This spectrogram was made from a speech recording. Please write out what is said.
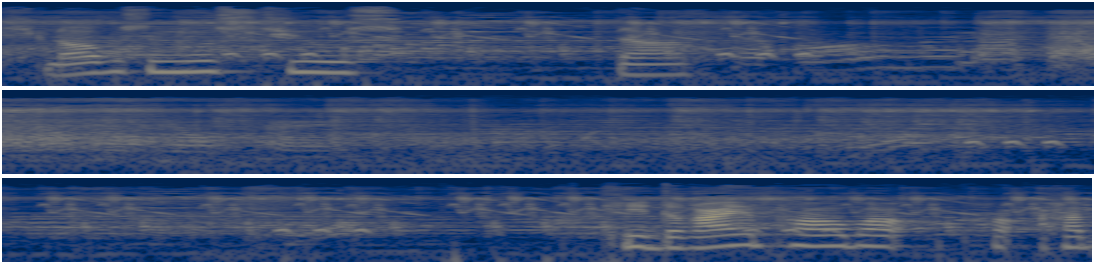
Ich glaube, es sind nur Stews da. Okay, drei Power, hab,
